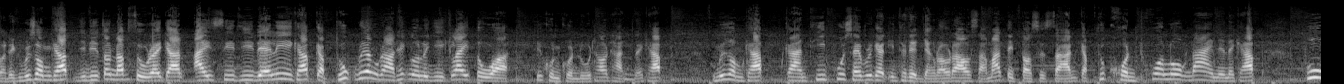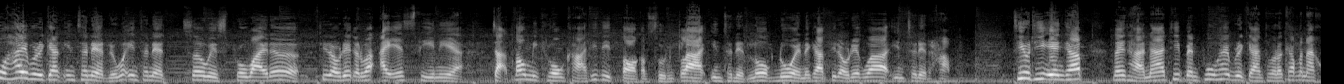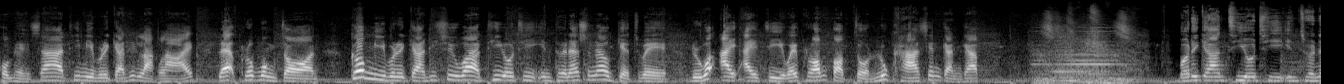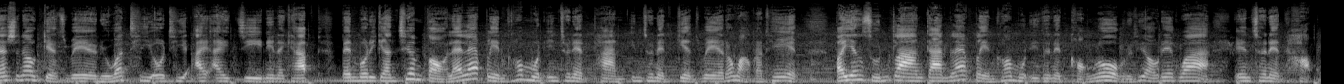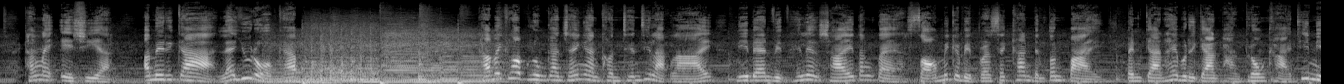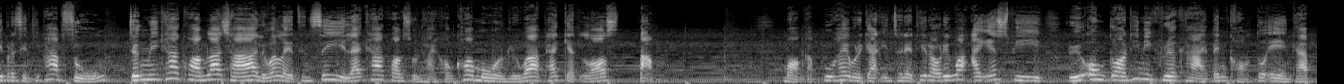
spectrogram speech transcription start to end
วัสดีคุณผู้ชมครับ ยินดีต้อนรับสู่รายการ ICT Daily ครับกับทุกเรื่องราวเทคโนโลยีใกล้ตัวที่คุณควรรู้เท่าทันนะครับ คุณผู้ชมครับ การที่ผู้ใช้บริการอินเทอร์เน็ตอย่างเราๆ สามารถติดต่อสื่อสารกับทุกคนทั่วโลกได้เนี่ยนะครับ ผู้ให้บริการอินเทอร์เน็ตหรือว่า Internet Service Provider ที่เราเรียกกันว่า ISP เนี่ยจะต้องมีโครงข่ายที่ติดต่อกับศูนย์กลางอินเทอร์เน็ตโลกด้วยนะครับที่เราเรียกว่า Internet Hub TOT เทีโอทเองครับ ในฐานะที่เป็นผู้ให้บริการโทรคมนาคมแห่งชาติที่มีบริการที่หลากหลาย และครบวงจร ก็มีบริการที่ชื่อว่า TOT International Gateway หรือว่า IIG ไว้พร้อมตอบโจทย์ลูกค้าเช่นกันครับ บริการ TOT International Gateway หรือว่า TOT IIG นี่นะครับ เป็นบริการเชื่อมต่อและแลกเปลี่ยนข้อมูลอินเทอร์เน็ตผ่าน Internet Gateway ระหว่างประเทศ ไปยังศูนย์กลางการแลกเปลี่ยนข้อมูลอินเทอร์เน็ตของโลก หรือที่เราเรียกว่า Internet Hub ทั้งในเอเชีย อเมริกา และยุโรปครับทำให้ครอบคลุมการใช้งานคอนเทนต์ที่หลากหลาย มีแบนด์วิดต์ให้เลือกใช้ตั้งแต่ 2 เมกะบิต per second เป็นต้นไป เป็นการให้บริการผ่านโครงข่ายที่มีประสิทธิภาพสูง จึงมีค่าความล่าช้าหรือว่า latency และค่าความสูญหายของข้อมูล หรือว่า packet loss ต่ำ เหมาะกับผู้ให้บริการอินเทอร์เน็ตที่เราเรียกว่า ISP หรือองค์กรที่มีเครือข่ายเป็นของตัวเองครับ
